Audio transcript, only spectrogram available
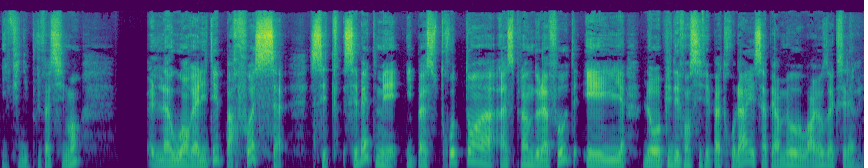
il finit plus facilement. Là où en réalité, parfois, ça, c'est, bête, mais il passe trop de temps à, se plaindre de la faute et le repli défensif est pas trop là et ça permet aux Warriors d'accélérer.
